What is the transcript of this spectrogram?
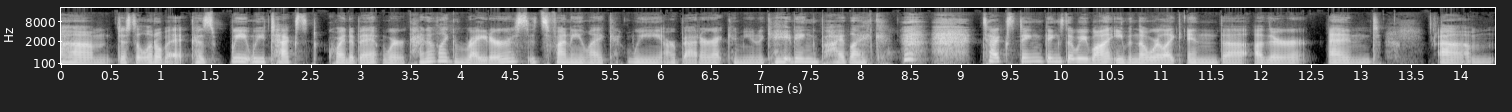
um, just a little bit because we we text quite a bit. We're kind of like writers. It's funny, like we are better at communicating by like texting things that we want, even though we're like in the other end um,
